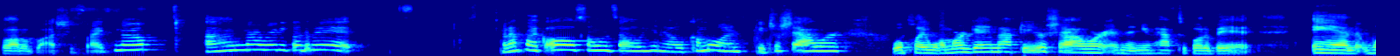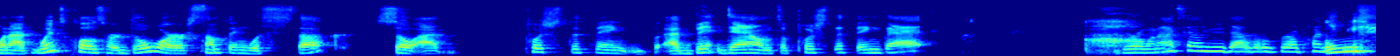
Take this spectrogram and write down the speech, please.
blah blah blah. She's like, no, I'm not ready to go to bed. And I'm like, oh, so and so, you know, come on, get your shower. We'll play one more game after your shower, and then you have to go to bed. And when I went to close her door, something was stuck. So I pushed the thing, I bent down to push the thing back. Girl, when I tell you that little girl punched me.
